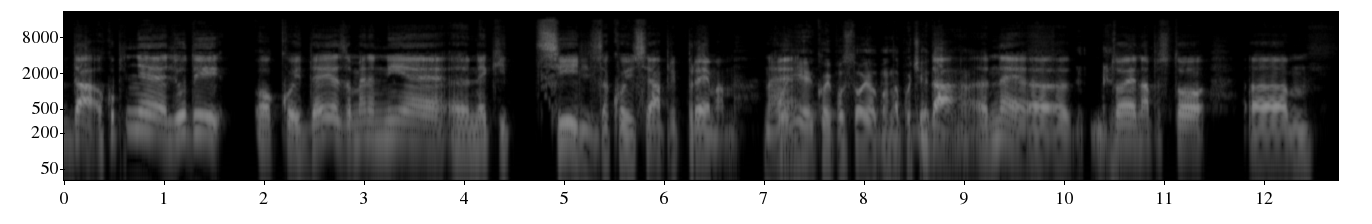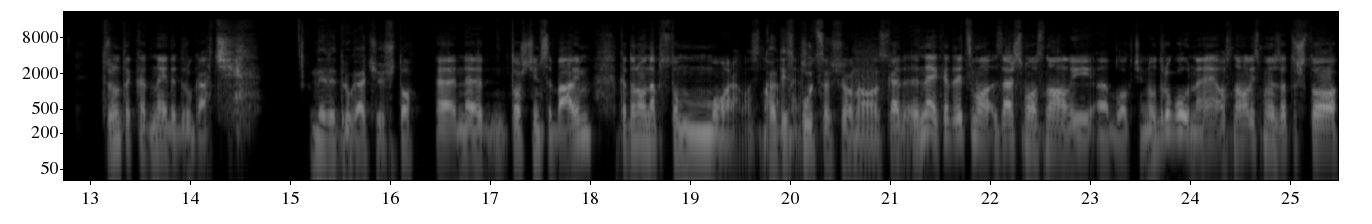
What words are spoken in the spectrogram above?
Da, okupljanje ljudi oko ideje za mene nije e, neki cilj za koji se ja pripremam. Ne? Koji, je, koji postoji odmah na početku. Da, ne, e, to je naprosto em, trenutak kad ne ide drugačije. Ne ide drugačije što? E, ne, to s čim se bavim, kad ono naprosto moram osnovati Kad nešto. ispucaš ono... Kad, ne, kad recimo, zašto smo osnovali uh, blockchain udrugu, ne, osnovali smo ju zato što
